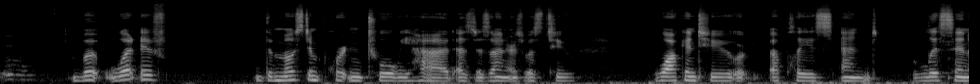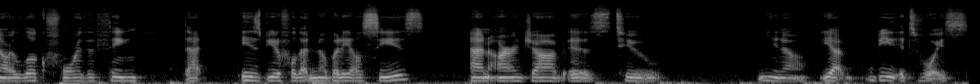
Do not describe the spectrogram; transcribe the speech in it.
Mm-hmm. But what if the most important tool we had as designers was to walk into a place and listen or look for the thing that is beautiful that nobody else sees and our job is to you know yeah be its voice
